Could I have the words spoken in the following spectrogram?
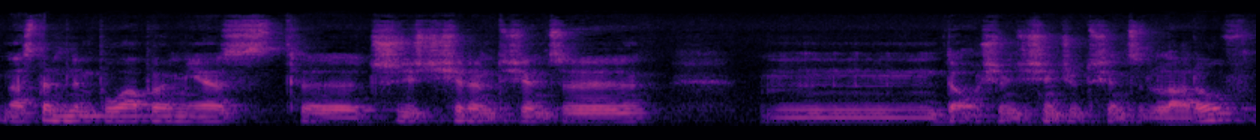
Następnym pułapem jest 37 tysięcy do 80 tysięcy dolarów.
